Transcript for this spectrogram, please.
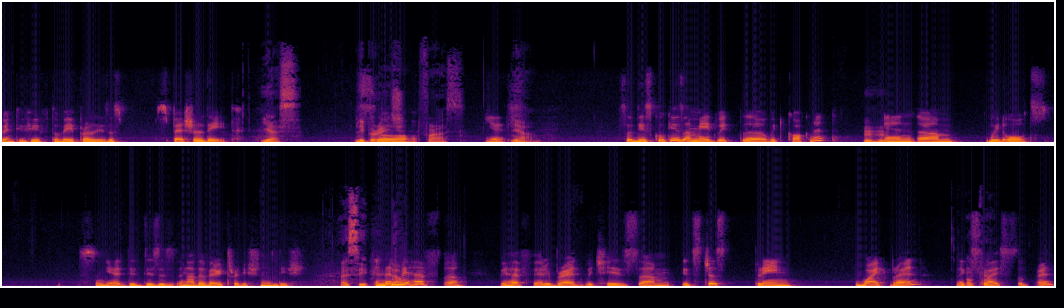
25th of april is a s- special date Yes. Liberation So- for us. yes Yeah. So these cookies are made with uh, with coconut hmm and um, with oats so yeah thi- this is another very traditional dish I see. And then Now- we have uh, we have fairy bread, which is um, it's just plain white bread, like Okay. slices of bread,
